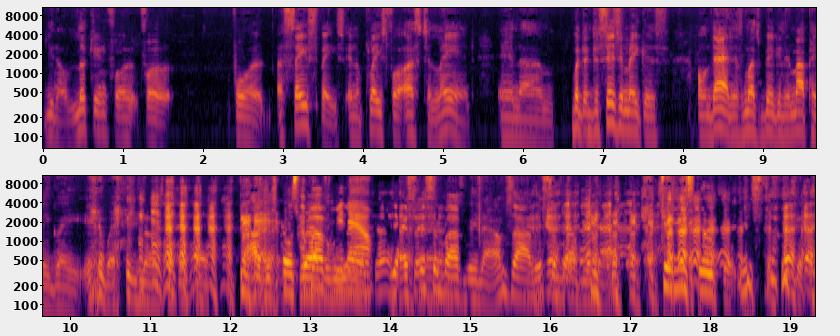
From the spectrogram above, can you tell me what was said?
you know, looking for for for a safe space and a place for us to land. And um, but the decision makers on that is much bigger than my pay grade anyway. You know, I just coach above me now. Yeah, it's, it's, above me now. I'm sorry, it's above me now. you stupid, you stupid.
